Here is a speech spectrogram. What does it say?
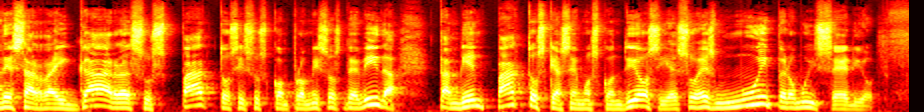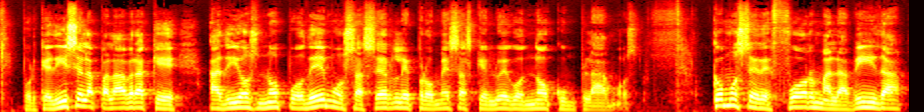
desarraigar sus pactos y sus compromisos de vida, también pactos que hacemos con Dios y eso es muy pero muy serio, porque dice la palabra que a Dios no podemos hacerle promesas que luego no cumplamos. ¿Cómo se deforma la vida?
